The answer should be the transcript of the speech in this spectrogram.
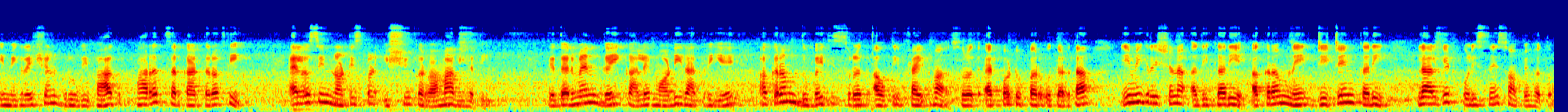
ઇમિગ્રેશન ગૃહ વિભાગ ભારત સરકાર તરફથી એલઓસી નોટિસ પણ ઇસ્યુ કરવામાં આવી હતી. તે દરમિયાન ગઈકાલે મોડી રાત્રિએ અકરમ દુબઈથી સુરત આવતી ફ્લાઇટમાં સુરત એરપોર્ટ ઉપર ઉતરતા ઇમિગ્રેશનના અધિકારીએ અકરમને ડિટેન કરી લાલગેટ પોલીસને સોંપ્યો હતો.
